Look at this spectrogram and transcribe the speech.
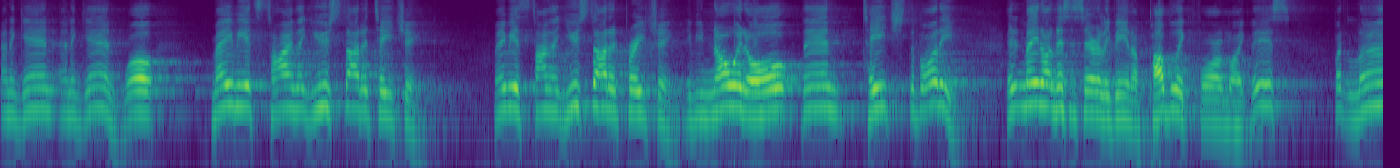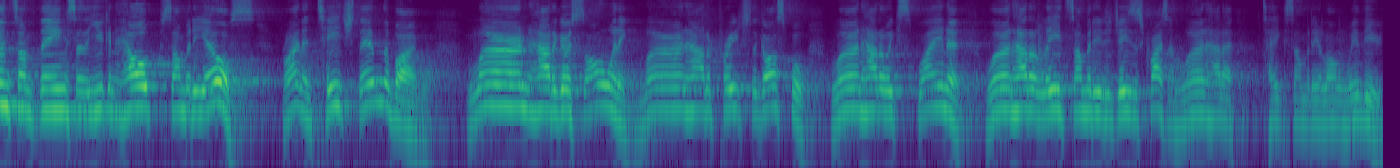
and again and again. Well, maybe it's time that you started teaching. Maybe it's time that you started preaching. If you know it all, then teach the body. It may not necessarily be in a public forum like this, but learn something so that you can help somebody else, right? And teach them the Bible. Learn how to go soul winning. Learn how to preach the gospel. Learn how to explain it. Learn how to lead somebody to Jesus Christ and learn how to take somebody along with you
